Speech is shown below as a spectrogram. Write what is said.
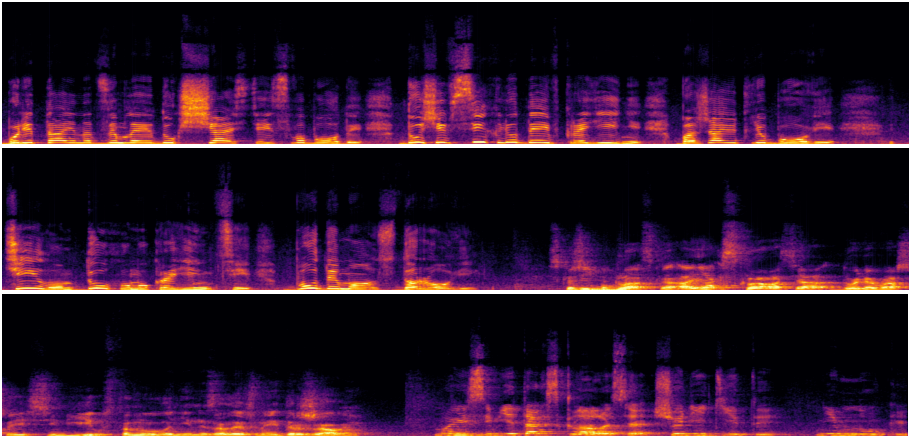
бо літає над землею дух щастя і свободи. Душі всіх людей в країні бажають любові. Тілом, духом українці будемо здорові. Скажіть, будь ласка, а як склалася доля вашої сім'ї у встановленні незалежної держави? Моїй сім'ї так склалося, що ні діти, ні внуки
